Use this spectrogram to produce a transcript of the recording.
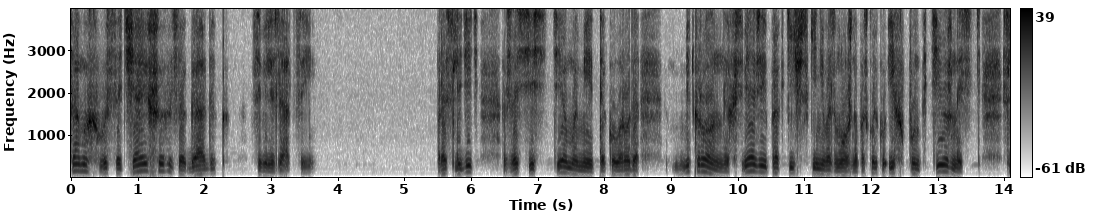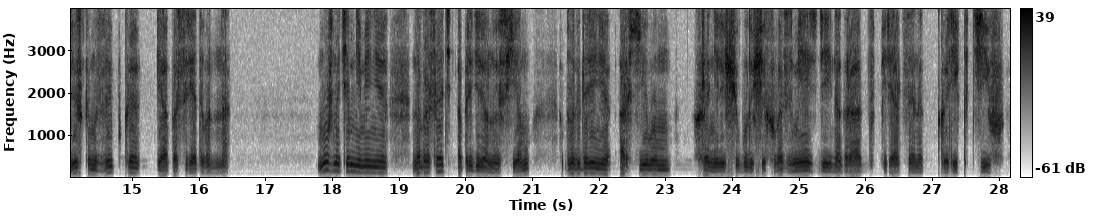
самых высочайших загадок цивилизации. Проследить за системами такого рода микронных связей практически невозможно, поскольку их пунктирность слишком зыбка и опосредованна. Можно, тем не менее, набросать определенную схему, благодарение архивам, хранилищу будущих возмездий, наград, переоценок, корректив –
